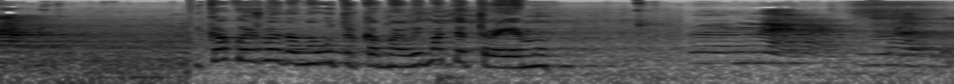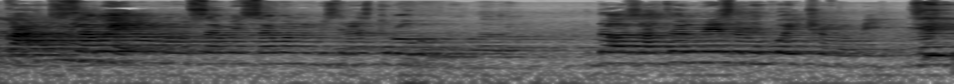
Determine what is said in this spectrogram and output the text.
nemam nikog. I kako izgleda na utrkama, jel imate tremu? Ne, ne. U kartu samo imamo, samo i samo nam izrastu robu Da, zato jer ne znamo koji ćemo biti. Meni,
